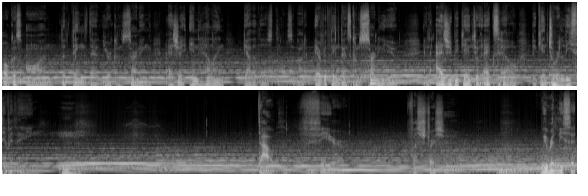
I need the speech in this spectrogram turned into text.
focus on the things that you're concerning, as you're inhaling, gather those thoughts about everything that's concerning you. And as you begin to exhale, begin to release everything. Mm. Doubt, fear, frustration. We release it.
